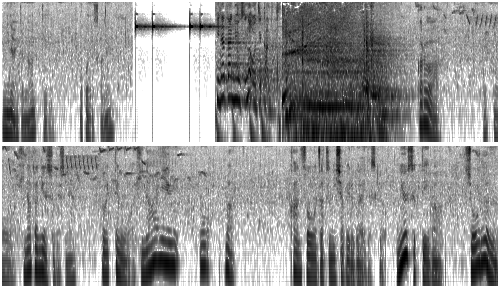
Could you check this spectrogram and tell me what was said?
見ないとなっていうとこですかね。日向ニュースのお時間です。ここからは、えっと、日向ニュースですね。といっても、ひなあゆの、まあ、感想を雑に喋るぐらいですけど、ニュースって言えば、ショールーム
